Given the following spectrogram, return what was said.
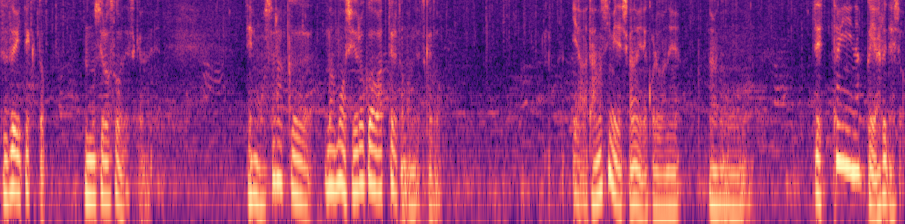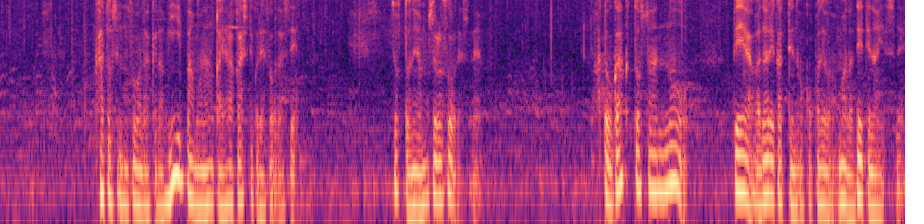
続いていくと面白そうですけどね。でもおそらくまあもう収録は終わってると思うんですけどいや楽しみでしかないねこれはね。あのー、絶対になんかやるでしょ。カトシもそうだけどミーパーもなんかやらかしてくれそうだし。ちょっとね面白そうですね。あと GACKT さんのペアが誰かっていうのはここではまだ出てないですね。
